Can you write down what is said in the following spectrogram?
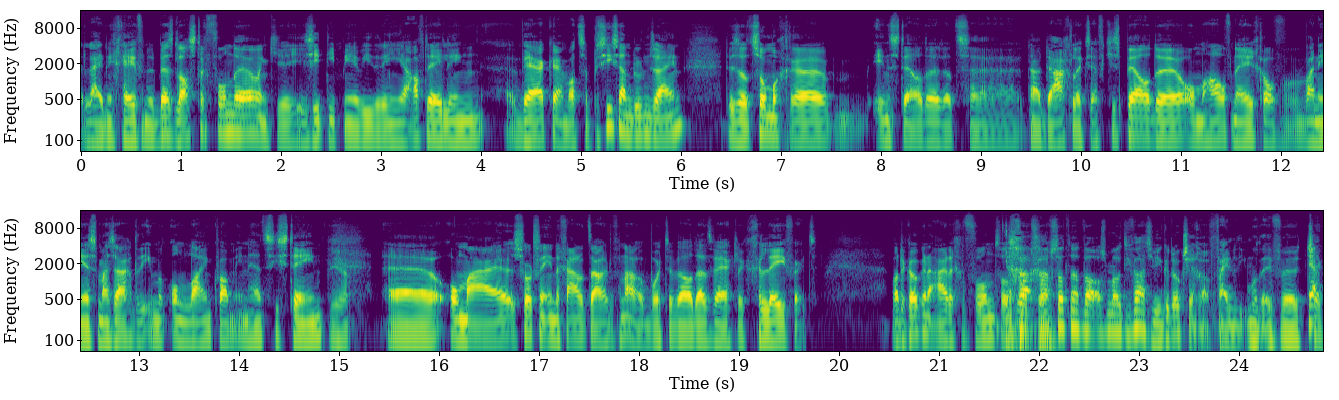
leidinggevenden het best lastig vonden. Want je, je ziet niet meer wie er in je afdeling eh, werken en wat ze precies aan het doen zijn. Dus dat sommigen eh, instelden dat ze nou, dagelijks eventjes belden om half negen... of wanneer ze maar zagen dat iemand online kwam in het systeem. Ja. Eh, om maar een soort van in de gaten te houden van... nou, wordt er wel daadwerkelijk geleverd. Wat ik ook een aardige vond was Ga, dat... gaaf eh, dat nou wel als motivatie? Je kunt ook zeggen, oh, fijn dat iemand even checkt ja, hoe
